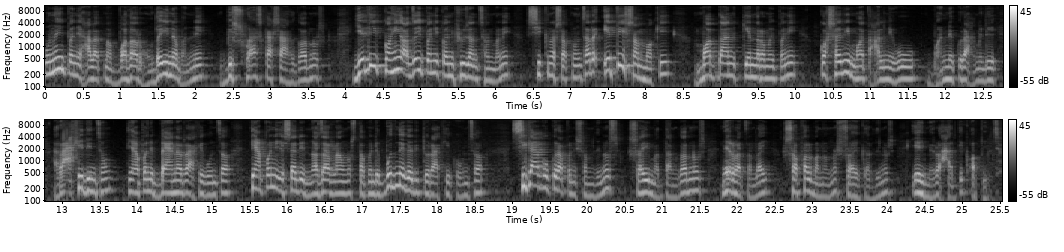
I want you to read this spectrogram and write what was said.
कुनै पनि हालतमा बदर हुँदैन भन्ने विश्वासका साथ गर्नुहोस्। यदि कहीँ अझै पनि कन्फ्युजन छन् भने सिक्न सक्नुहुन्छ र यतिसम्म कि मतदान केन्द्रमै पनि कसरी मत हाल्ने हो भन्ने कुरा हामीले राखिदिन्छौँ। त्यहाँ पनि ब्यानर राखेको हुन्छ। त्यहाँ पनि यसरी नजर लाउनुहोस्। तपाईँले बुझ्ने गरी त्यो राखिएको हुन्छ। सिकाएको कुरा पनि सम्झिनुहोस्। सही मतदान गर्नुहोस्। निर्वाचनलाई सफल बनाउन सहयोग गरिदिनुहोस्। यही मेरो हार्दिक अपिल छ।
